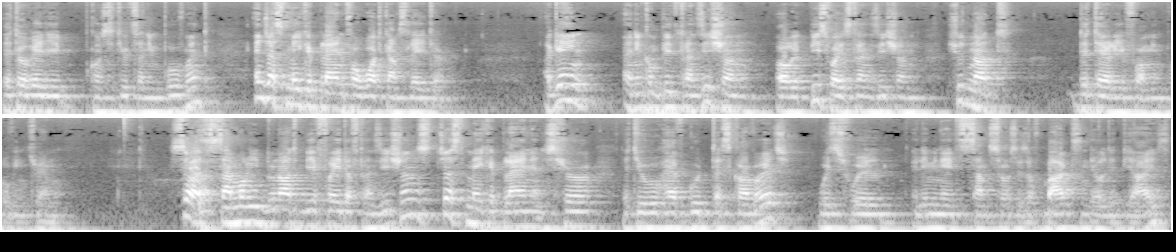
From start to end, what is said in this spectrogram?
that already constitutes an improvement, and just make a plan for what comes later. Again, an incomplete transition or a piecewise transition should not deter you from improving QEMU. So as a summary, do not be afraid of transitions, just make a plan and ensure that you have good test coverage, which will eliminate some sources of bugs in the old APIs.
